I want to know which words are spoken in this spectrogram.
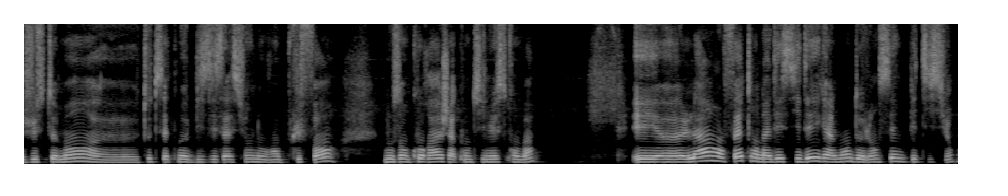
Justement, euh, toute cette mobilisation nous rend plus forts, nous encourage à continuer ce combat. Et là, en fait, on a décidé également de lancer une pétition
